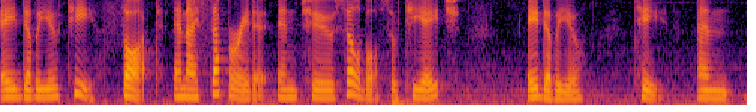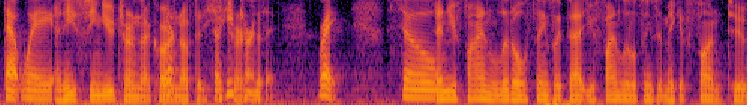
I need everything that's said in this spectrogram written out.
A W T. Thought, and I separate it into syllables. So T H A W T, and that way. And he's seen you turn that card yeah, enough that he, so he turns, it. Right. So And you find little things like that. You find little things that make it fun too.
